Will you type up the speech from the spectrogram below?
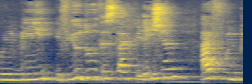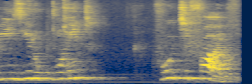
will be, if you do this calculation, f will be 0 0.45.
